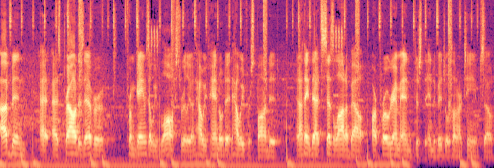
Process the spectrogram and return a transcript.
I've been as proud as ever from games that we've lost, really, on how we've handled it and how we've responded. And I think that says a lot about our program and just the individuals on our team. So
